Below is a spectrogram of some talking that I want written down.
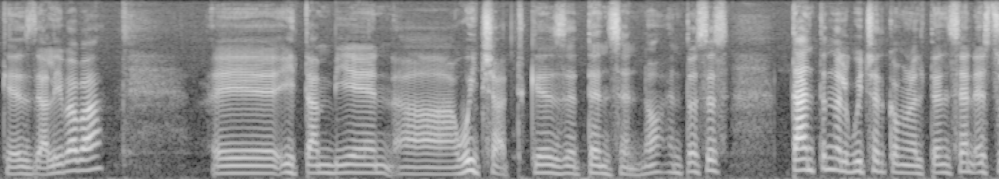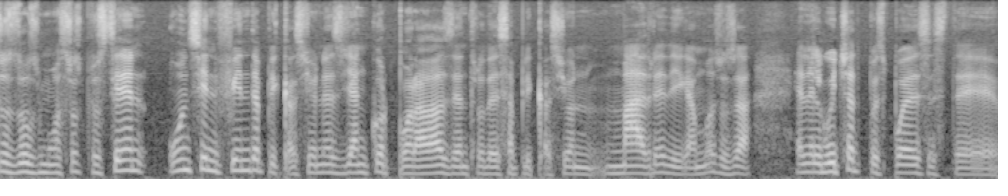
que es de Alibaba, eh, y también WeChat, que es de Tencent, ¿no? Entonces, tanto en el WeChat como en el Tencent, estos dos monstruos pues tienen un sinfín de aplicaciones ya incorporadas dentro de esa aplicación madre, digamos. O sea, en el WeChat pues puedes este,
